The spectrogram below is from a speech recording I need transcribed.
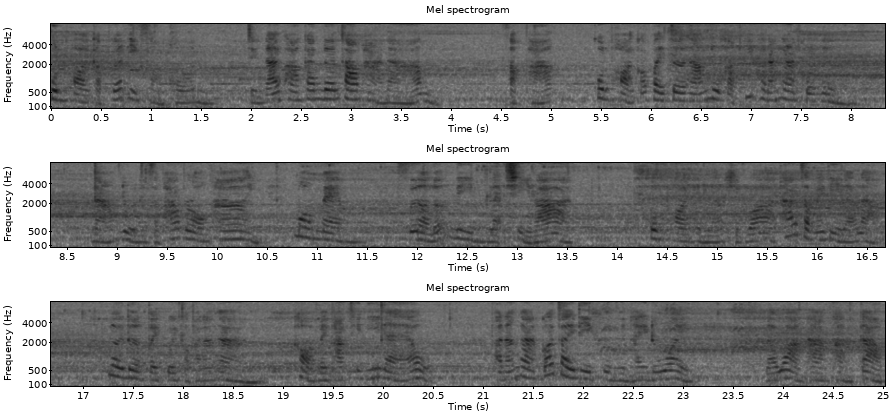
คุณพลอยกับเพื่อนอีกสองคน จึงได้พากันเดินตามหาน้ำสักพัก คุณพลอยก็ไปเจอน้ำอยู่กับพี่พนักงานคนหนึ่ง น้ำอยู่ในสภาพร้องไห้ มอมแมม เสื้อเลอะดินและฉี่ราด คุณพลอยเห็นแล้วคิดว่าถ้าจะไม่ดีแล้วล่ะ เลยเดินไปคุยกับพนักงาน ขอไปพักที่นี่แล้ว พนักงานก็ใจดีคืนเงินให้ด้วย ระหว่างทางขากลับ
